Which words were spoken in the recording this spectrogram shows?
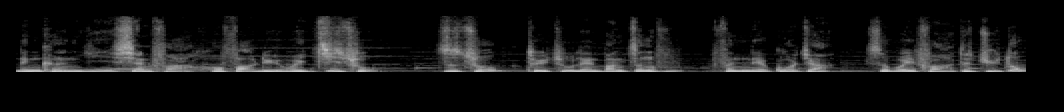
林肯以宪法和法律为基础，指出退出联邦政府、分裂国家是违法的举动。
